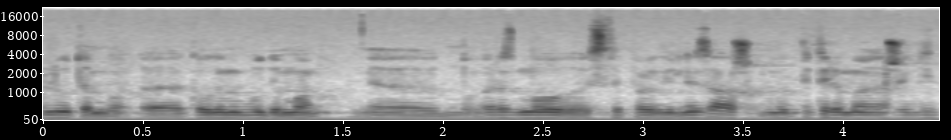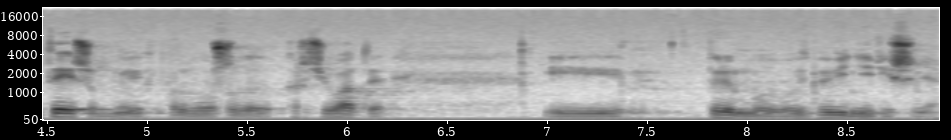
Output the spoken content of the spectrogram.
лютому, е, коли ми будемо е, розмови вести про вільний зал, щоб ми підтримуємо наших дітей, щоб ми їх продовжили харчувати і приймемо відповідні рішення.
